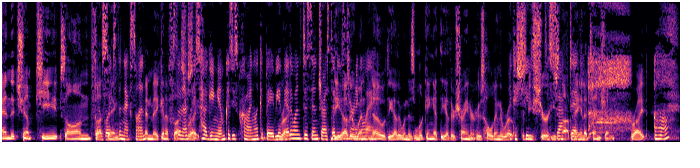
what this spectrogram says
And the chimp keeps on fussing. Going to the next one. And making a fuss. So now right. she's hugging him because he's crying like a baby, and Right. the other one's disinterested. the other one, away. no, the other one is looking at the other trainer who's holding the rope Because to be sure he's not paying attention, right? Uh-huh.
